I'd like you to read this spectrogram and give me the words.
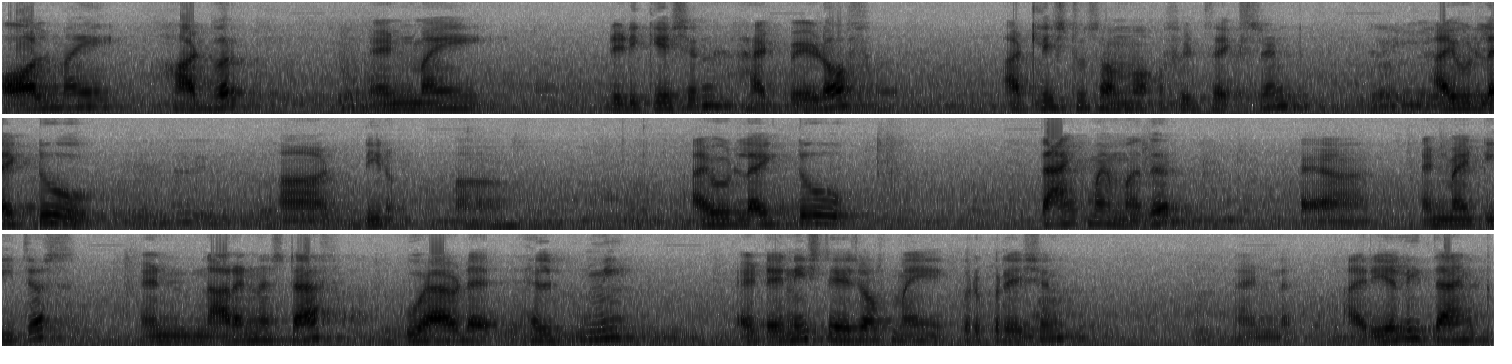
all my hard work and my dedication had paid off at least to some of its extent. I would like to uh, de- uh, I would like to thank my mother uh, and my teachers and Narayana staff who have helped me at any stage of my preparation and I really thank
